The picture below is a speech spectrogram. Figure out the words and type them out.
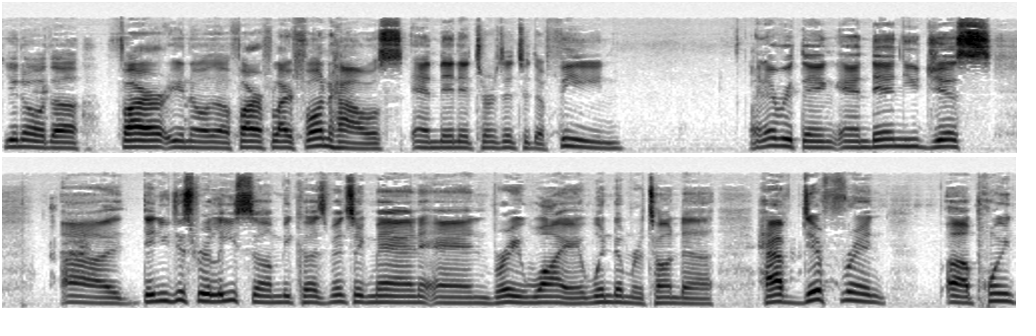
you know, the fire, you know, the Firefly Funhouse, and then it turns into the Fiend and everything, and then you just uh, then you just release them because Vince McMahon and Bray Wyatt, Wyndham Rotunda, have different uh, point,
